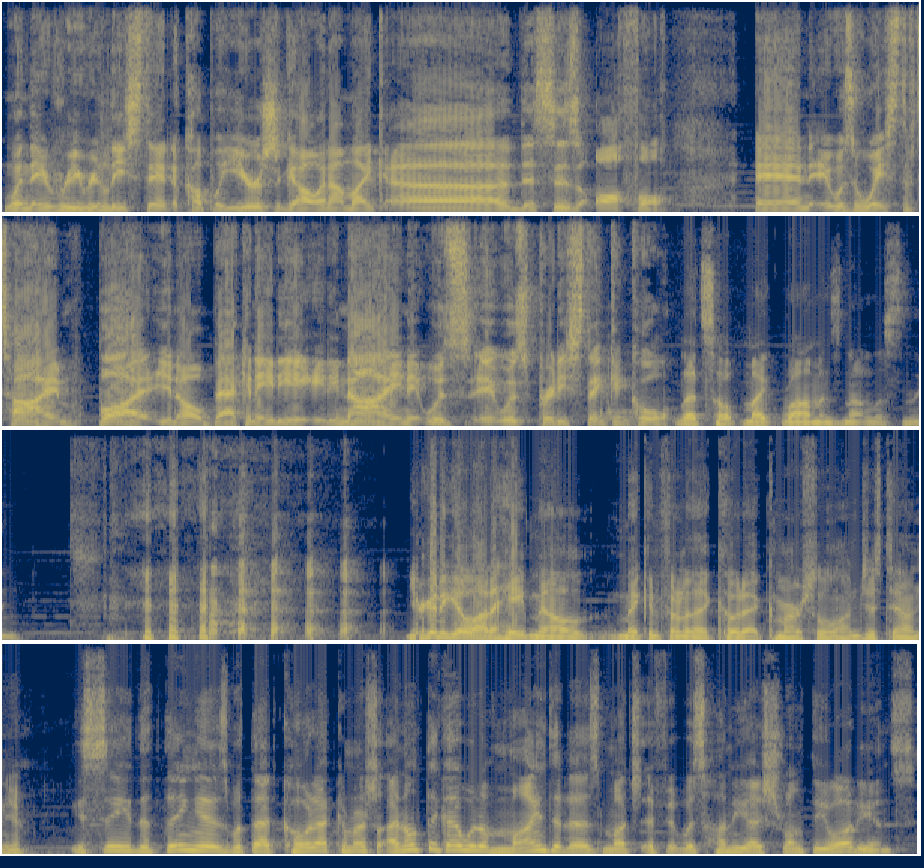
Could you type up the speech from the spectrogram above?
when they re-released it a couple years ago and i'm like uh this is awful and it was a waste of time but you know back in 88 89 it was it was pretty stinking cool Let's hope Mike Rahman's not listening. You're going to get a lot of hate mail making fun of that Kodak commercial. I'm just telling you. You see, the thing is with that Kodak commercial, I don't think I would have minded as much if it was Honey I Shrunk the Audience.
